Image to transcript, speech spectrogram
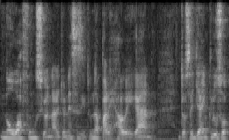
no va a funcionar, yo necesito una pareja vegana. Entonces ya incluso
